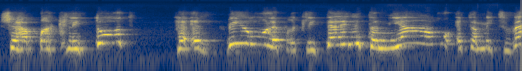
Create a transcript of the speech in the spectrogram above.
שהפרקליטות העבירו לפרקליטי נתניהו את המתווה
